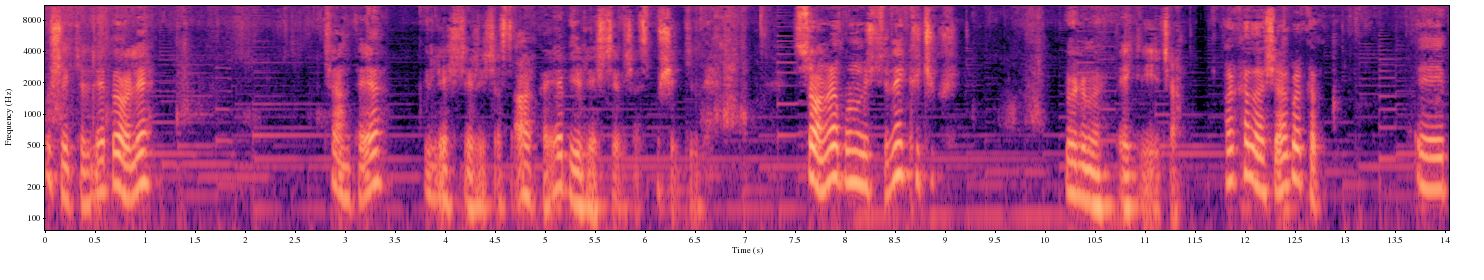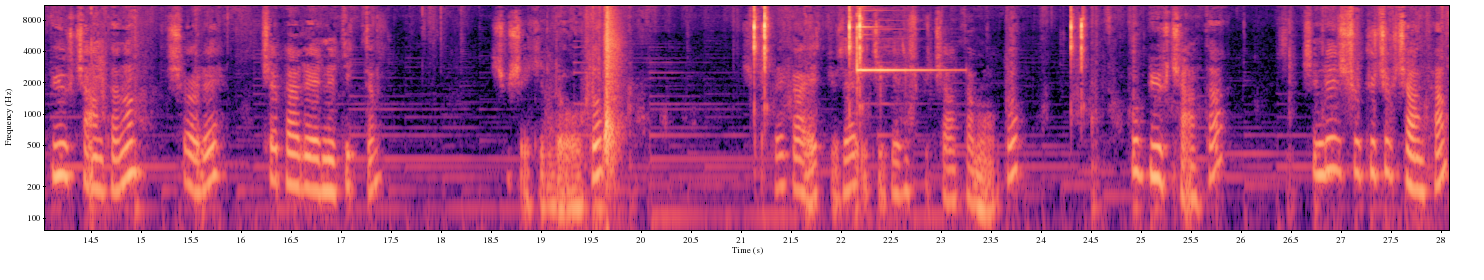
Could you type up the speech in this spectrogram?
bu şekilde böyle çantaya birleştireceğiz. Arkaya birleştireceğiz bu şekilde. Sonra bunun üstüne küçük bölümü ekleyeceğim. Arkadaşlar bakın. e, büyük çantanın şöyle çeperlerini diktim. Şu şekilde oldu. Şöyle gayet güzel içi geniş bir çantam oldu. Bu büyük çanta. Şimdi şu küçük çantam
